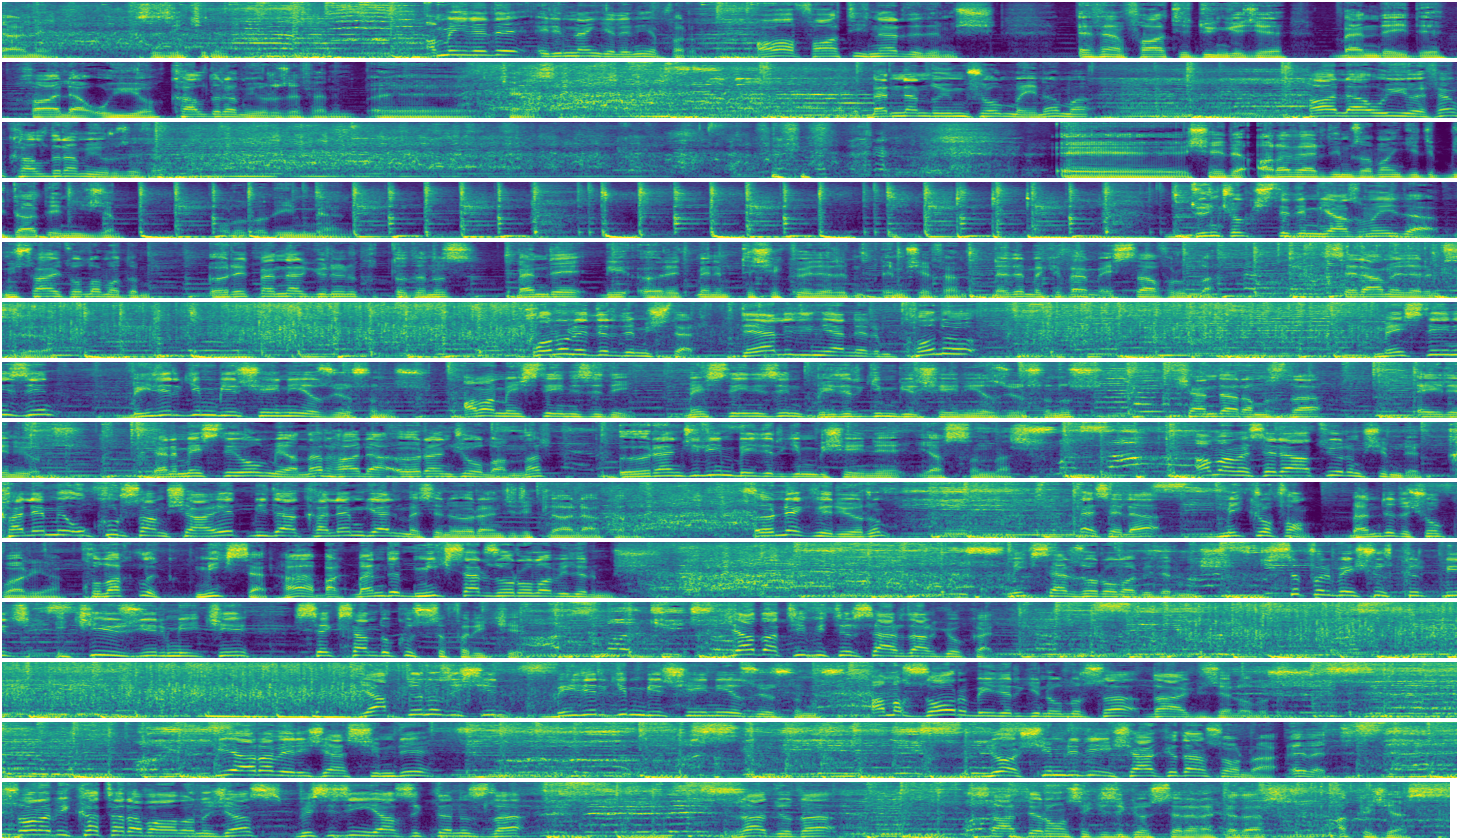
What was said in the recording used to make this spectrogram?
Yani sizinkinin. Ama yine de elimden geleni yaparım. Aa Fatih nerede demiş. Efendim Fatih dün gece bendeydi. Hala uyuyor. Kaldıramıyoruz efendim ee, kendisini. Yani benden duymuş olmayın ama hala uyuyor efendim. Kaldıramıyoruz efendim. ee, şeyde ara verdiğim zaman gidip bir daha deneyeceğim. Onu da diyeyim yani. Dün çok istedim yazmayı da müsait olamadım. Öğretmenler gününü kutladınız. Ben de bir öğretmenim teşekkür ederim demiş efendim. Ne demek efendim estağfurullah. Selam ederim size de. Konu nedir demişler. Değerli dinleyenlerim konu mesleğinizin belirgin bir şeyini yazıyorsunuz. Ama mesleğinizi değil. Mesleğinizin belirgin bir şeyini yazıyorsunuz. Kendi aramızda eğleniyoruz. Yani mesleği olmayanlar hala öğrenci olanlar öğrenciliğin belirgin bir şeyini yazsınlar. Ama mesela atıyorum şimdi kalemi okursam şayet bir daha kalem gelmesin öğrencilikle alakalı. Örnek veriyorum. Mesela mikrofon. Bende de çok var ya. Kulaklık, mikser. Ha bak bende mikser zor olabilirmiş. Mikser zor olabilirmiş. 0541 222 8902 ya da Twitter Serdar Gökal. Yaptığınız işin belirgin bir şeyini yazıyorsunuz. Ama zor belirgin olursa daha güzel olur. Bir ara vereceğiz şimdi. Yok şimdi değil şarkıdan sonra evet. Sonra bir Katar'a bağlanacağız ve sizin yazdıklarınızla radyoda saatler 18'i gösterene kadar akacağız.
